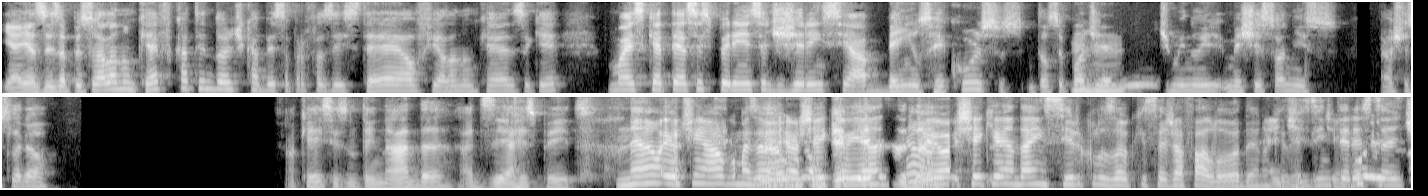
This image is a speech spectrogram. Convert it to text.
e aí às vezes a pessoa ela não quer ficar tendo dor de cabeça para fazer stealth, ela não quer isso aqui, mas quer ter essa experiência de gerenciar bem os recursos. Então você pode uhum. diminuir, mexer só nisso. Eu acho isso legal. Ok, vocês não têm nada a dizer a respeito. Não, eu tinha algo, mas eu, não, eu achei não, que beleza, eu ia. Não, não, eu achei que eu ia andar em círculos ao que você já falou, né? É desinteressante.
